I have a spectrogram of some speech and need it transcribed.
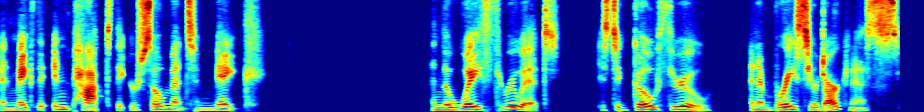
and make the impact that you're so meant to make. And the way through it is to go through and embrace your darkness.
